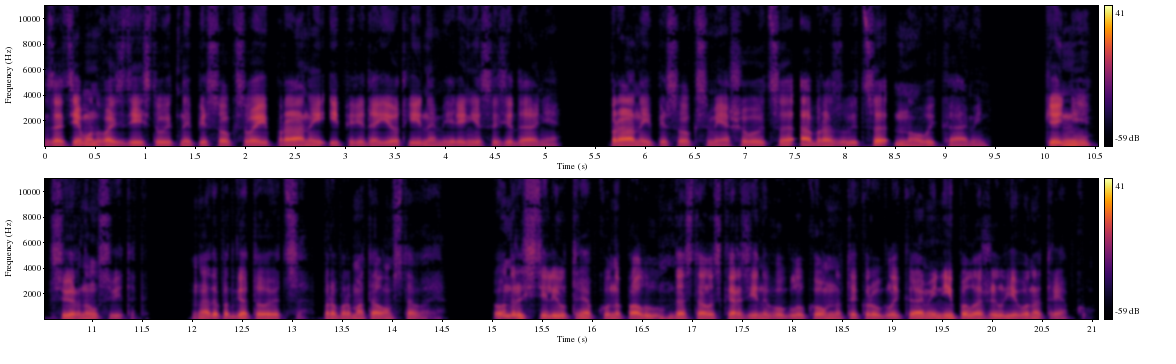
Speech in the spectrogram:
Затем он воздействует на песок своей праной и передает ей намерение созидания. Прана и песок смешиваются, образуется новый камень. Кенни свернул свиток. «Надо подготовиться», — пробормотал он, вставая. Он расстелил тряпку на полу, достал из корзины в углу комнаты круглый камень и положил его на тряпку.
